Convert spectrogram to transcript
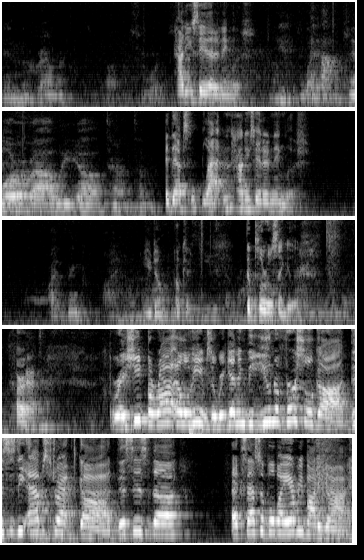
in grammar. Uh, two words. How do you say that in English? Like pluralia tantum. Uh, That's Latin. How do you say that in English? I think I don't know. You don't. Okay. The plural singular. All right. Bereshit bara Elohim. So we're getting the universal God. This is the abstract God. This is the accessible by everybody God,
